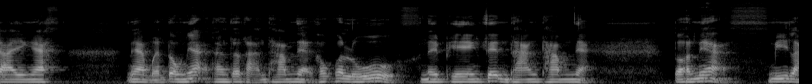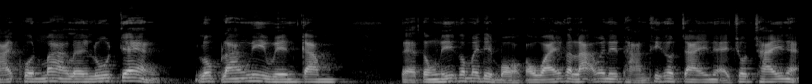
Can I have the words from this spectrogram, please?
จัยไงเนี่ยเหมือนตรงเนี้ยทางสถานธรรมเนี่ยเขาก็รู้ในเพลงเส้นทางธรรมเนี่ยตอนเนี้ยมีหลายคนมากเลยรู้แจ้ง ลบล้างหนี้เวรกรรม แต่ตรงนี้ก็ไม่ได้บอกเอาไว้ก็ละไว้ในฐานที่เข้าใจเนี่ยชดใช้เนี่ย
